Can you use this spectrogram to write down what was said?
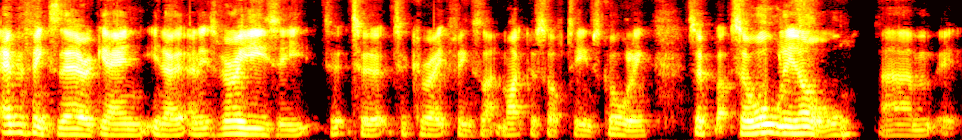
everything's there again, you know, and it's very easy to to, to create things like Microsoft Teams calling. So so all in all, um, it,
